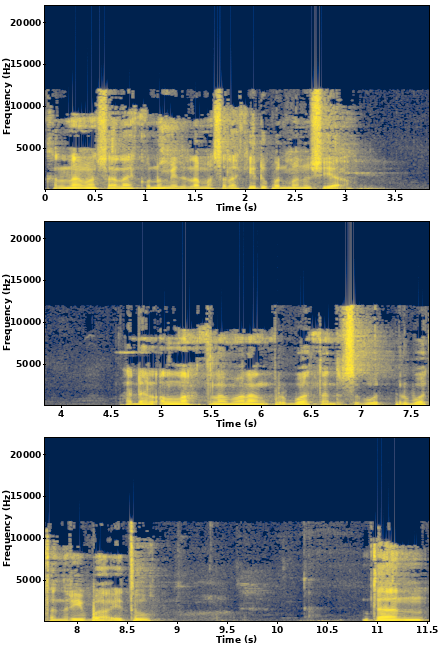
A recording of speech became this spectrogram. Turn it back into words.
Karena masalah ekonomi adalah masalah kehidupan manusia. Padahal Allah telah melarang perbuatan tersebut perbuatan riba itu. Dan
